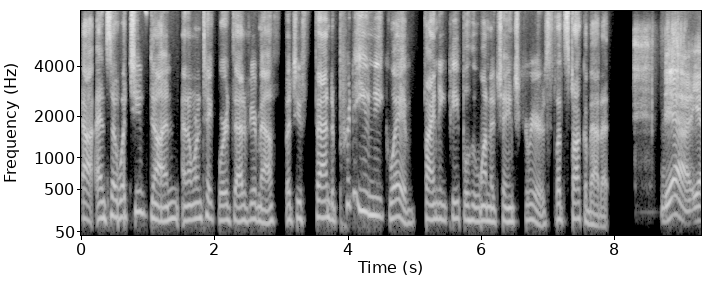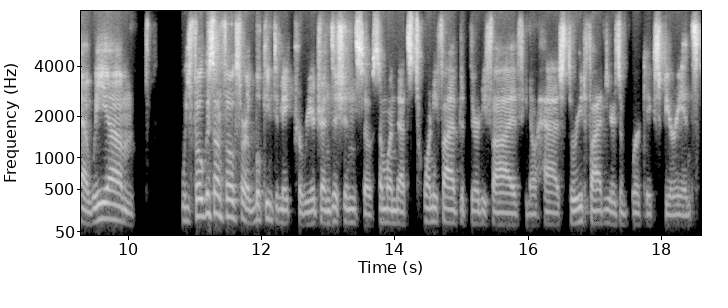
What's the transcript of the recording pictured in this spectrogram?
Yeah. And so what you've done, and I want to take words out of your mouth, but you've found a pretty unique way of finding people who want to change careers. Let's talk about it. Yeah, yeah. We um we focus on folks who are looking to make career transitions. So someone that's 25 to 35, you know, has three to five years of work experience.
